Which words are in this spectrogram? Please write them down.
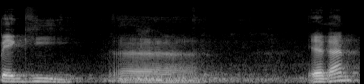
Peggy. Uh, ya kan?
